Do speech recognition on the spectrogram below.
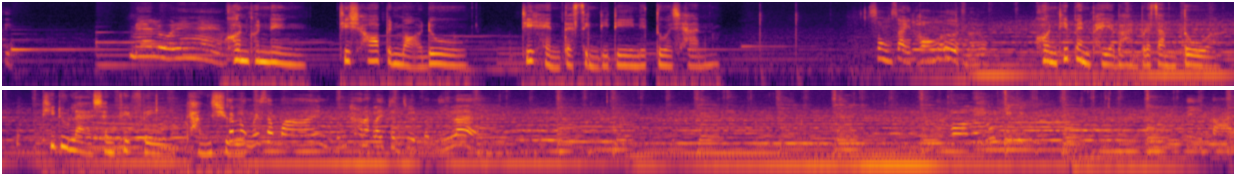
สิ แม่รู้ได้ไงอะคนคนหนึ่งที่ชอบเป็นหมอดู ที่เห็นแต่สิ่งดีๆ ในตัวฉัน สงสัยท้องอืดนะลูก คนที่เป็นพยาบาลประจำตัว ที่ดูแลฉันฟรีๆทั้งชีก็วิหนูต ไม่สบาย หนูต้องทานอะไรจืดๆแบบนี้แหละ ตีตาย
